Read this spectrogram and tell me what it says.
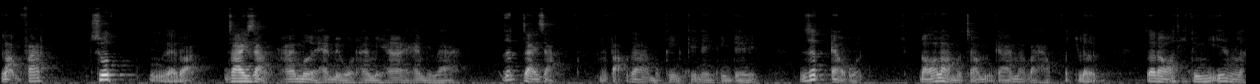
lạm phát suốt những giai đoạn dai dẳng 20, 21, 22, 23 rất dai dẳng nó tạo ra một cái, cái nền kinh tế rất ẻo uột. Đó là một trong những cái mà bài học rất lớn. Do đó thì tôi nghĩ rằng là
